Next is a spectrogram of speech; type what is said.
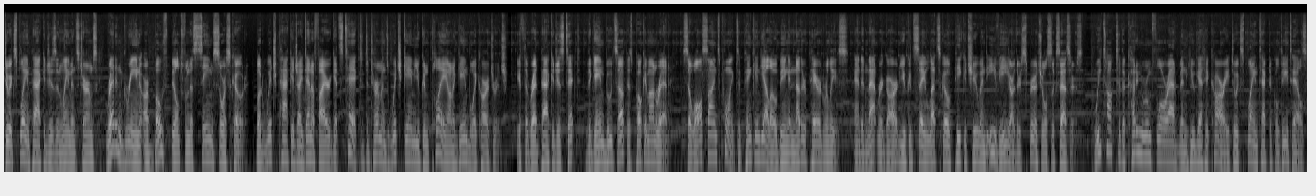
To explain packages in layman's terms, red and green are both built from the same source code, but which package identifier gets ticked determines which game you can play on a Game Boy cartridge. If the red package is ticked, the game boots up as Pokemon Red. So all signs point to Pink and Yellow being another paired release, and in that regard you could say Let's Go Pikachu and Eevee are their spiritual successors. We talked to the cutting room floor admin Huguette Hikari to explain technical details,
